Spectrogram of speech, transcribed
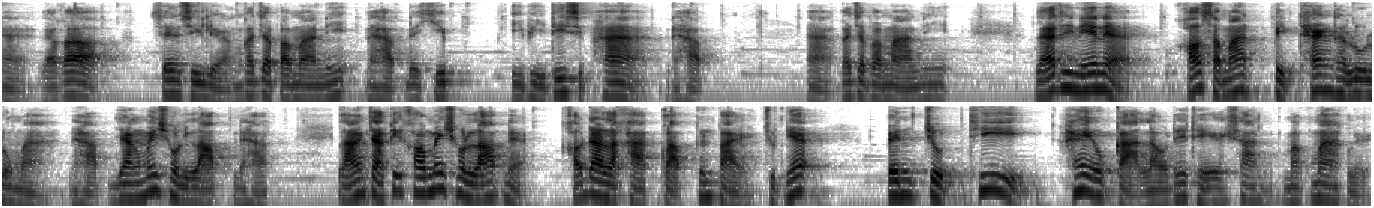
อ่าแล้วก็เส้นสีเหลืองก็จะประมาณนี้นะครับในคลิป EP ที่ 15 นะครับอ่าก็จะประมาณนี้ และทีนี้เนี่ยเขาสามารถปิดแท่งทะลุลงมานะครับยังไม่ชนรับนะครับ หลังจากที่เขาไม่ชนรับเนี่ยเขาดันราคากลับขึ้นไป จุดเนี้ยเป็นจุดที่ให้โอกาสเราได้เทคชั่นมาก ๆ เลย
